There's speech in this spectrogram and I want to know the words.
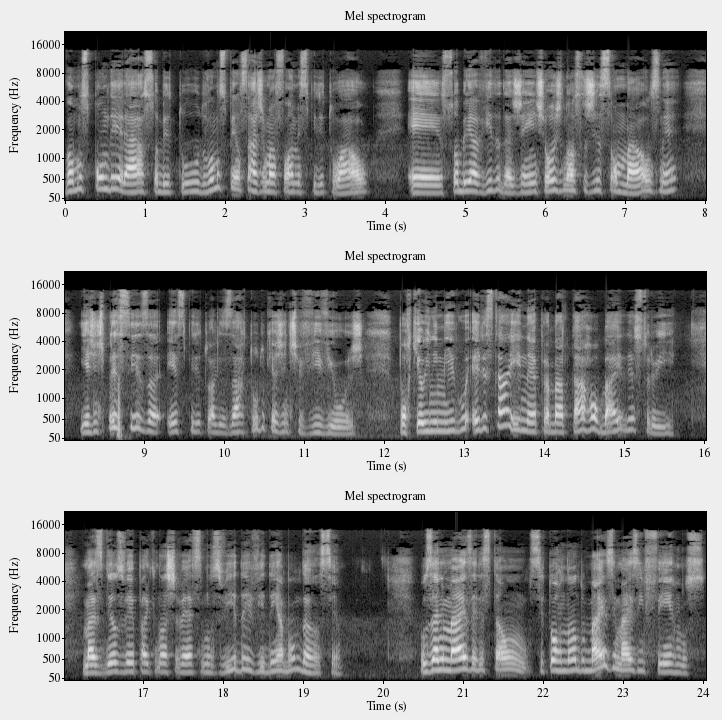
vamos ponderar sobre tudo, vamos pensar de uma forma espiritual é, sobre a vida da gente. Hoje nossos dias são maus, né? E a gente precisa espiritualizar tudo que a gente vive hoje, porque o inimigo ele está aí, né, para matar, roubar e destruir. Mas Deus veio para que nós tivéssemos vida e vida em abundância. Os animais eles estão se tornando mais e mais enfermos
